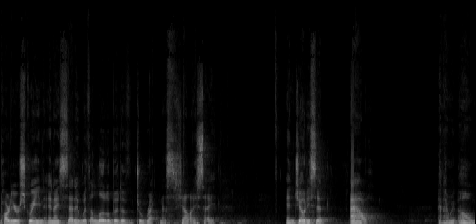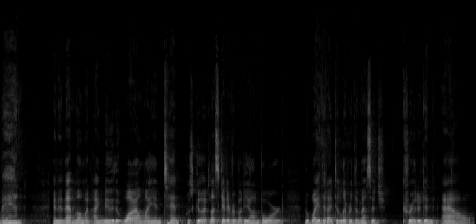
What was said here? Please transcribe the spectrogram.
part of your screen." And I said it with a little bit of directness, shall I say? And Jody said, "Ow!" And I went, "Oh man." And in that moment, I knew that while my intent was good, let's get everybody on board, the way that I delivered the message created an ow.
